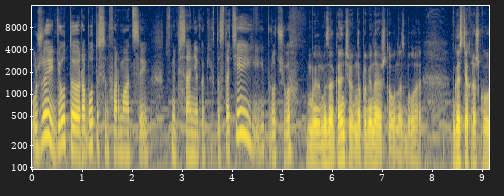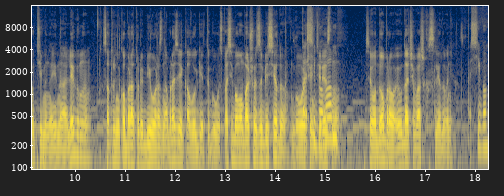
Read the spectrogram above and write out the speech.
уже идет э, работа с информацией, написание каких-то статей и прочего. Мы, мы заканчиваем. Напоминаю, что у нас была в гостях Рожкова Тимина Инна Олеговна, сотрудник лаборатории биоразнообразия и экологии ТГУ. Спасибо вам большое за беседу. Было Спасибо очень интересно. вам. Всего доброго и удачи в ваших исследованиях. Спасибо.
